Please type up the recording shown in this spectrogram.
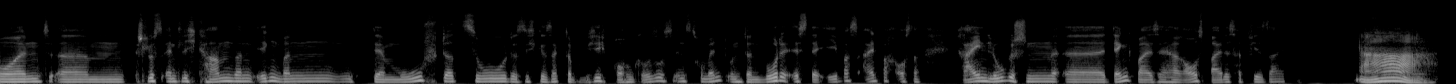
Und ähm, schlussendlich kam dann irgendwann der Move dazu, dass ich gesagt habe, okay, ich brauche ein größeres Instrument. Und dann wurde es der E-Bass einfach aus einer rein logischen äh, Denkweise heraus. Beides hat vier Seiten. Ah.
